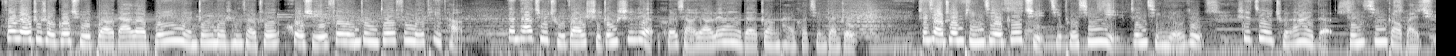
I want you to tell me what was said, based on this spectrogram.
风流》这首歌曲表达了别人眼中的陈小春，或许绯闻众多、风流倜傥。但他却处在始终失恋和想要恋爱的状态和情感中。陈小春凭借歌曲寄托心意，真情流露，是最纯爱的真心告白曲。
